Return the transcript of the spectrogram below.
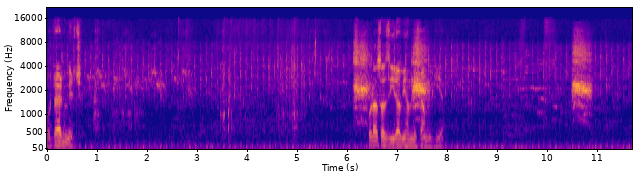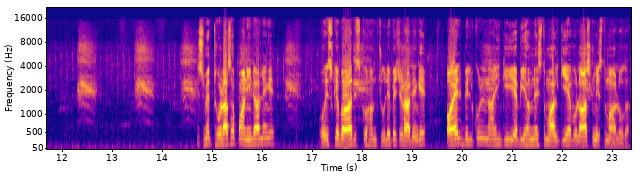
और रेड मिर्च। थोड़ा सा ज़ीरा भी हमने शामिल किया। इसमें थोड़ा सा पानी डालेंगे और इसके बाद इसको हम चूल्हे पे चढ़ा देंगे। ऑयल बिल्कुल ना ही घी, अभी हमने इस्तेमाल किया है, वो लास्ट में इस्तेमाल होगा।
